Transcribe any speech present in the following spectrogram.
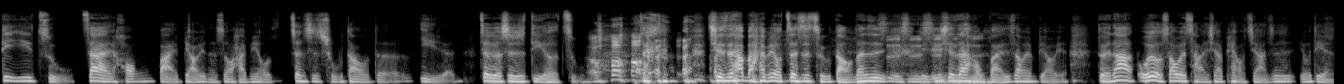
第一组在红白表演的时候还没有正式出道的艺人，这个是第二组。其实他们还没有正式出道，但是已经先在红白上面表演。对，那我有稍微查一下票价，就是有点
